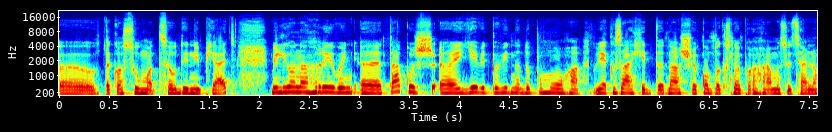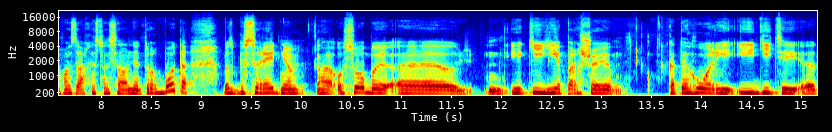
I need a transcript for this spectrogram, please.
е, така сума. Це 1,5 мільйона гривень. Е, Також є відповідна допомога як захід нашої комплексної програми соціального захисту населення турбота безпосередньо особи, які є першої. Категорії і діти, е,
